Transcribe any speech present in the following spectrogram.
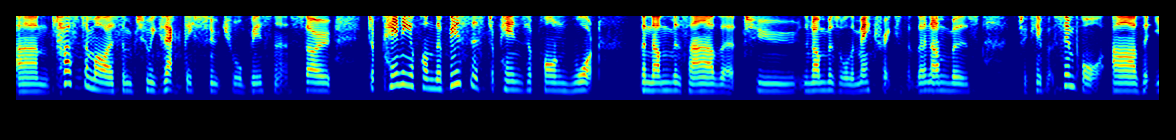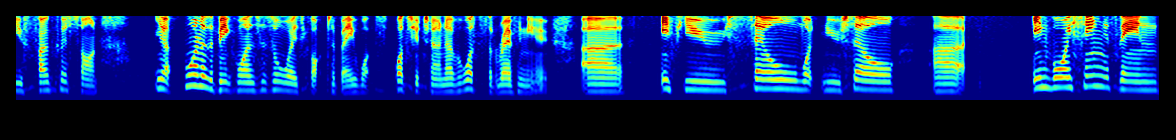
um, customize them to exactly suit your business. So, depending upon the business, depends upon what the numbers are that to the numbers or the metrics, but the numbers to keep it simple are that you focus on. Yeah, one of the big ones has always got to be what's what's your turnover, what's the revenue. Uh, if you sell what you sell, uh, invoicing, then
